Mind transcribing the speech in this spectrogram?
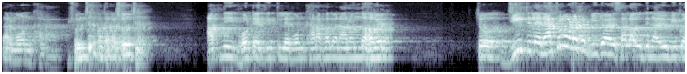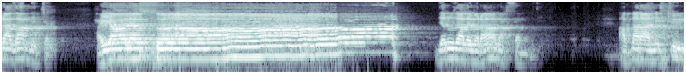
তার মন খারাপ। শুনছেন কথাটা? শুনছেন? আপনি ভোটে জিতলে মন খারাপ হবে না আনন্দ হবে? তো জিতলেন এত বড় একটা বিজয় সালাউদ্দিন আয়ুবী করে আজান দিচ্ছেন। জেরুজালেমের মসজিদ। আপনারা নিশ্চয়ই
